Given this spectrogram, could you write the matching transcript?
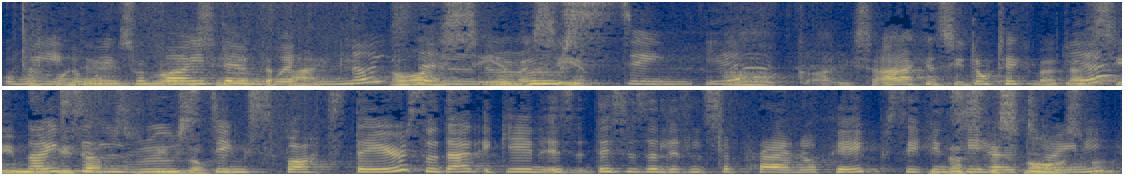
We, we provide right in at them the with back. nice Oh, I little see him, I see him. roosting. Yeah. Oh God, I can see. Don't take him out. I see him. nice little roosting lovely. spots there. So that again is this is a little soprano pip, so you can That's see how tiny. one.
